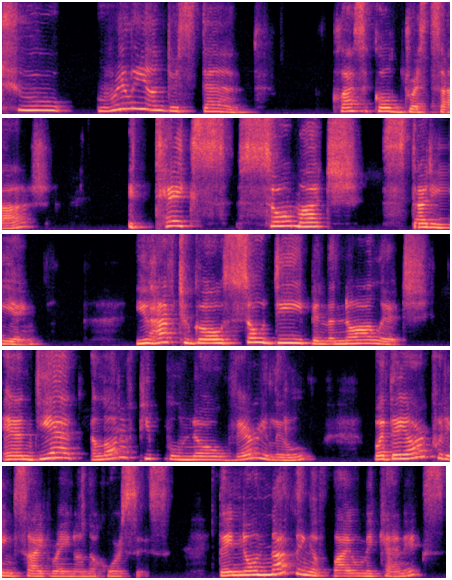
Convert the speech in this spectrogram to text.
to really understand classical dressage, it takes so much studying. You have to go so deep in the knowledge. And yet, a lot of people know very little, but they are putting side rein on the horses. They know nothing of biomechanics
